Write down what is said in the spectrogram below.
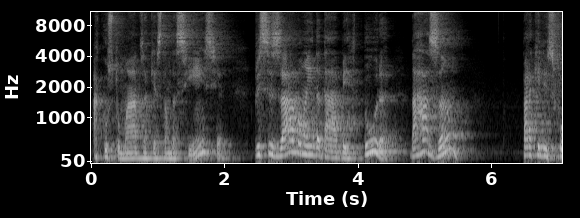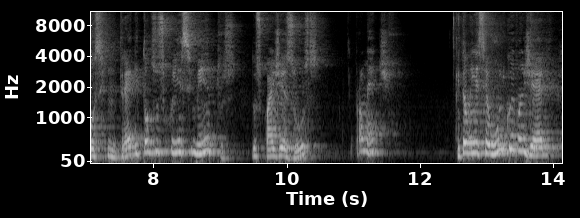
acostumados à questão da ciência, precisavam ainda da abertura, da razão, para que lhes fosse entregue todos os conhecimentos dos quais Jesus promete. Então, esse é o único evangelho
